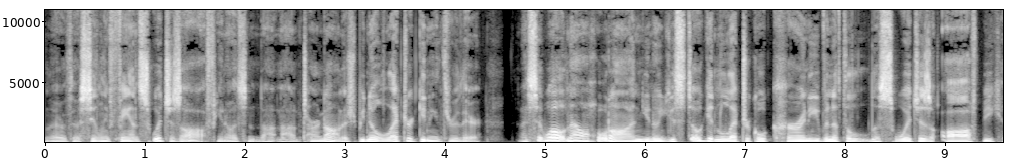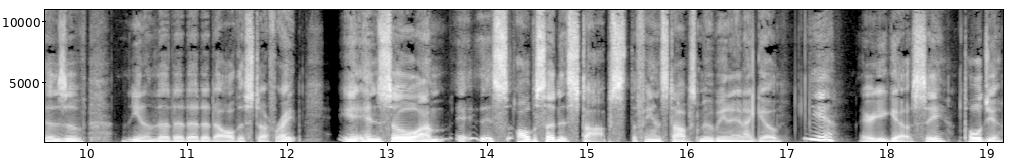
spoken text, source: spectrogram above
The, ceiling fan switch is off. You know, it's not, not turned on. There should be no electric getting through there. I said, Well, now hold on. You know, you still get an electrical current even if the, the switch is off because of, you know, da, da, da, da, da, all this stuff, right? And, and so um, it's all of a sudden it stops. The fan stops moving, and I go, Yeah, there you go. See, told you.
